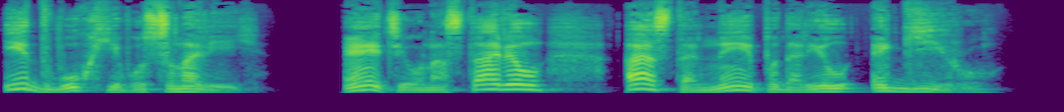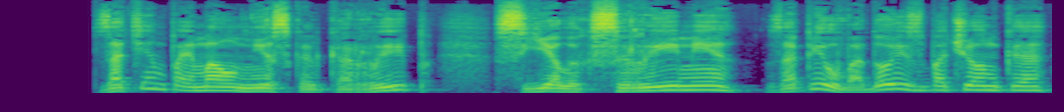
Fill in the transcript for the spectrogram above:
и двух его сыновей. Эти он оставил, а остальные подарил Эгиру. Затем поймал несколько рыб, съел их сырыми, запил водой из бочонка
